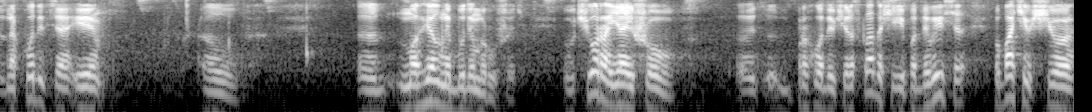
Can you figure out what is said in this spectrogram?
знаходитися і могил не будемо рушити. Вчора я йшов, проходив через складище і подивився, побачив, що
